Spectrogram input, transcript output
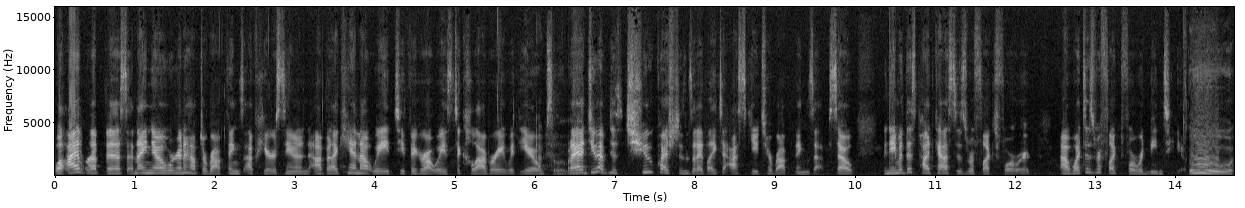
Well, I love this, and I know we're gonna have to wrap things up here soon, uh, but I cannot wait to figure out ways to collaborate with you. Absolutely. But I do have just two questions that I'd like to ask you to wrap things up. So the name of this podcast is Reflect Forward. Uh, what does reflect forward mean to you? Ooh,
